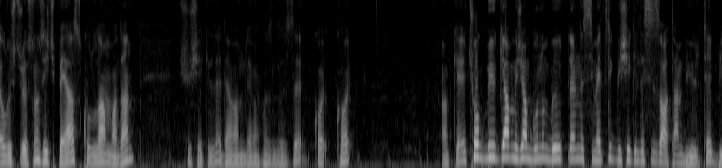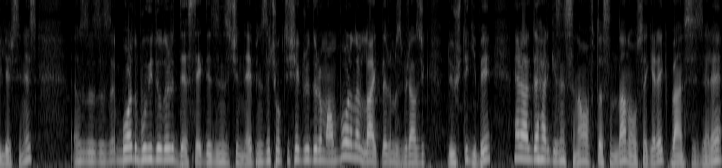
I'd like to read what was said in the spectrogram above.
oluşturuyorsunuz. Hiç beyaz kullanmadan. Şu şekilde devam devam hızlı hızlı koy koy. Okey. Çok büyük yapmayacağım. Bunun boyutlarını simetrik bir şekilde siz zaten büyütebilirsiniz. Hızlı hızlı hızlı. Bu arada bu videoları desteklediğiniz için hepinize çok teşekkür ediyorum ama bu aralar like'larımız birazcık düştü gibi. Herhalde herkesin sınav haftasından olsa gerek ben sizlere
